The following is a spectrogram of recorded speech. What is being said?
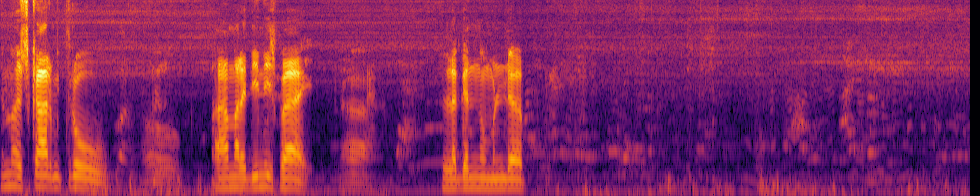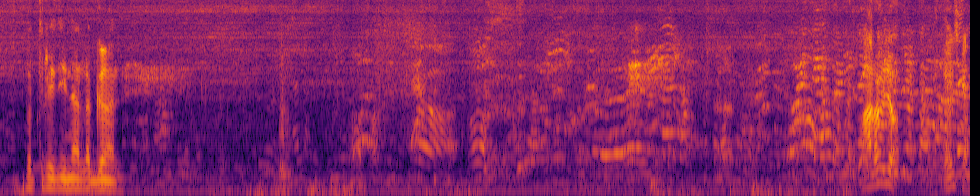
નમસ્કાર મિત્રો. હો આ અમારા દિનેશભાઈ લગ્નનું મંડપ. ભત્રીજીના લગ્ન. મારો જો. નમસ્કાર.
